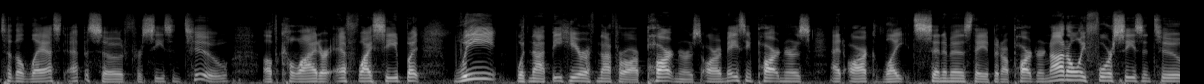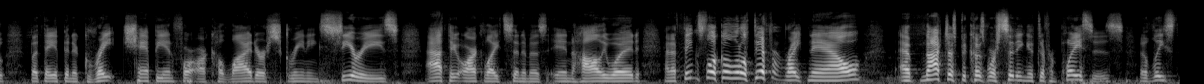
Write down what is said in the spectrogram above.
to the last episode for season two of Collider FYC. But we would not be here if not for our partners, our amazing partners at ArcLight Cinemas. They have been our partner not only for season two, but they have been a great champion for our Collider screening series at the ArcLight Cinemas in Hollywood. And if things look a little different right now, and not just because we're sitting at different places, at least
